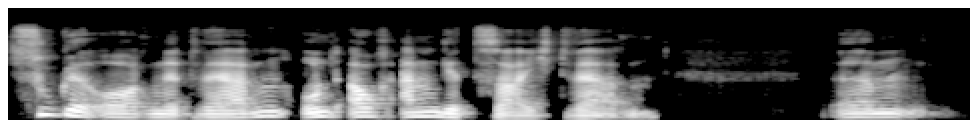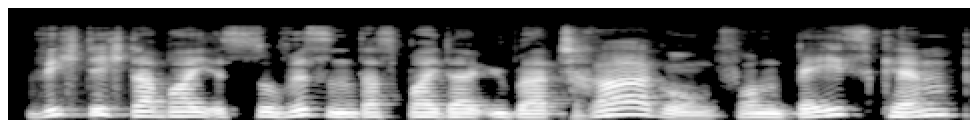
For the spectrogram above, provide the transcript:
zugeordnet werden und auch angezeigt werden. Ähm, wichtig dabei ist zu wissen, dass bei der Übertragung von Basecamp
